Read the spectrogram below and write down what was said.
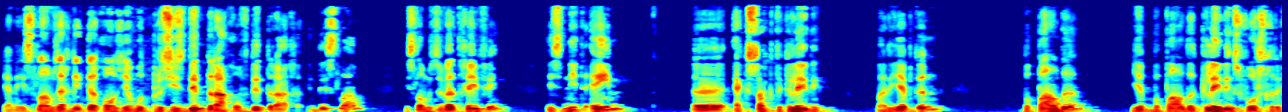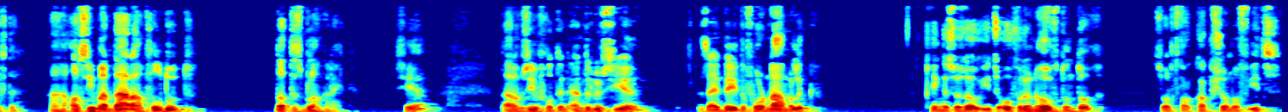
Ja, de islam zegt niet tegen ons, je moet precies dit dragen of dit dragen. In de islam, islamische wetgeving, is niet één uh, exacte kleding. Maar je hebt een bepaalde, je hebt bepaalde kledingsvoorschriften. Uh, als hij maar daaraan voldoet. Dat is belangrijk. Zie je? Daarom zie je bijvoorbeeld in Andalusië, zij deden voornamelijk, gingen ze zo iets over hun hoofd doen, toch? Een soort van capuchon of iets.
